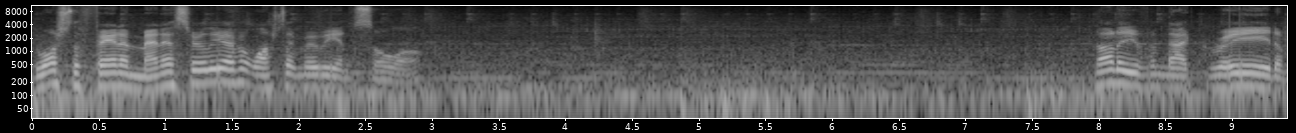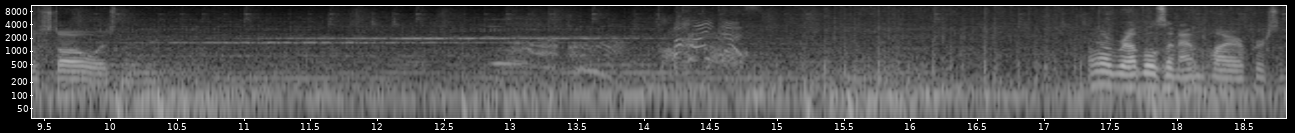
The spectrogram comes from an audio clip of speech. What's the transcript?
You watched The Phantom Menace earlier? I haven't watched that movie in so long. Not even that great of a Star Wars movie. I'm a Rebels and Empire person.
